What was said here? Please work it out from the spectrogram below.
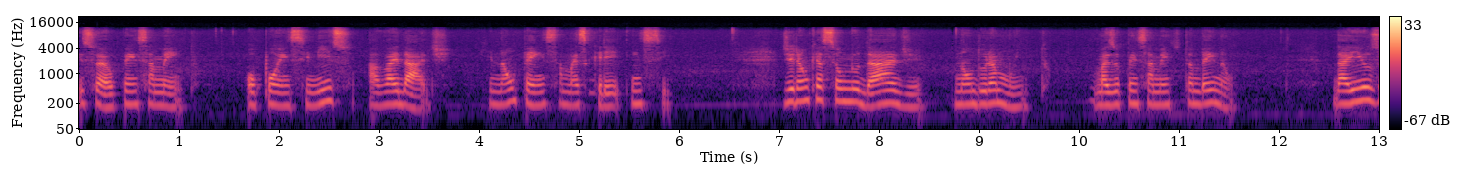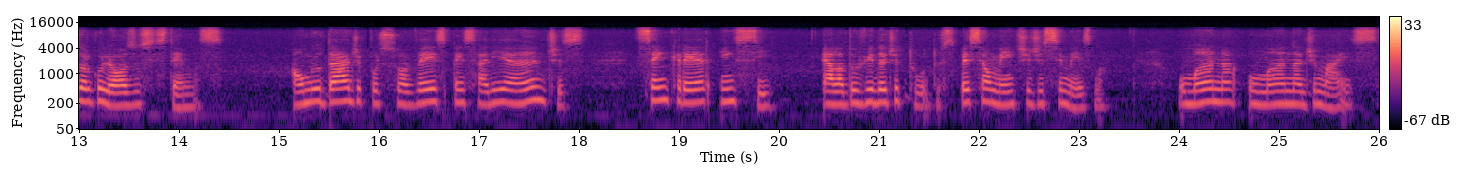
isso é, o pensamento, opõe-se nisso à vaidade, que não pensa, mas crê em si. Dirão que essa humildade não dura muito, mas o pensamento também não. Daí os orgulhosos sistemas. A humildade, por sua vez, pensaria antes sem crer em si. Ela duvida de tudo, especialmente de si mesma. Humana, humana demais.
